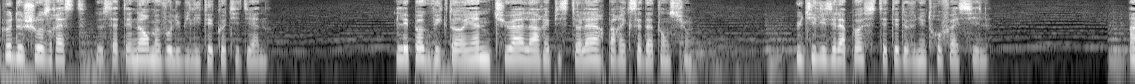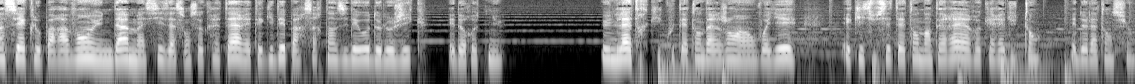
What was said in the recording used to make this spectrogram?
Peu de choses restent de cette énorme volubilité quotidienne. L'époque victorienne tua l'art épistolaire par excès d'attention. Utiliser la poste était devenu trop facile. Un siècle auparavant, une dame assise à son secrétaire était guidée par certains idéaux de logique et de retenue. Une lettre qui coûtait tant d'argent à envoyer et qui suscitait tant d'intérêt requérait du temps et de l'attention.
